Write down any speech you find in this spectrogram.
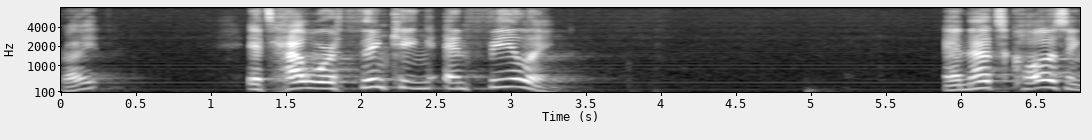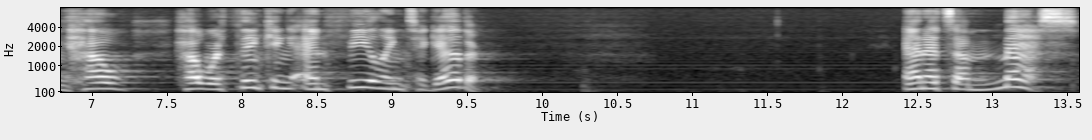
Right? It's how we're thinking and feeling. And that's causing how, how we're thinking and feeling together. And it's a mess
